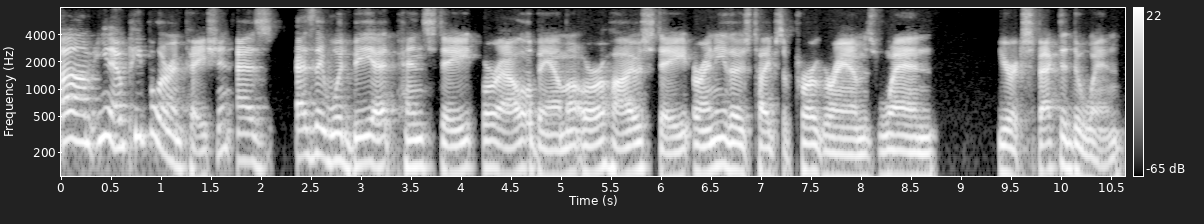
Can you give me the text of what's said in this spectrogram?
Um, you know, people are impatient as as they would be at Penn State or Alabama or Ohio State or any of those types of programs when you're expected to win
